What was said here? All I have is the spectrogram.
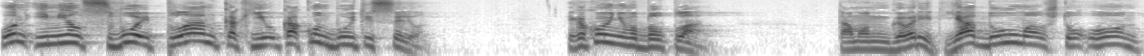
он имел свой план, как, его, как он будет исцелен. И какой у него был план? Там он говорит, я думал, что он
